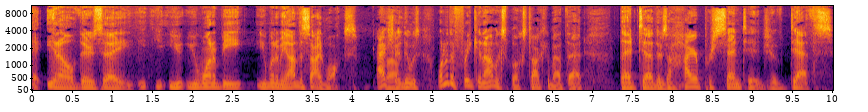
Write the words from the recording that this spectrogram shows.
Uh, You know, there's a you you, you want to be you want to be on the sidewalks. Actually, there was one of the Freakonomics books talked about that. That uh, there's a higher percentage of deaths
